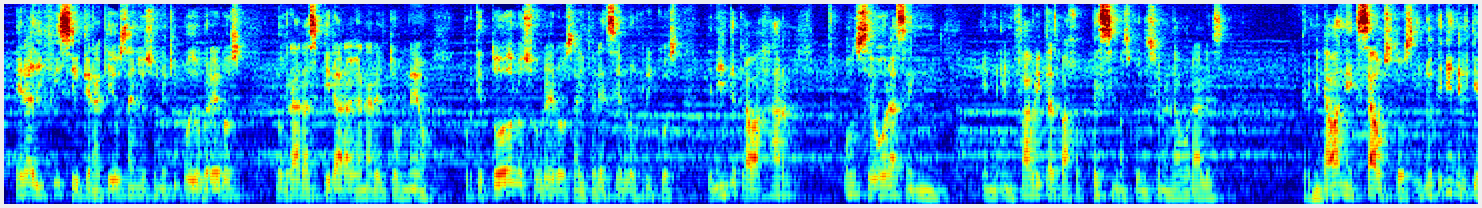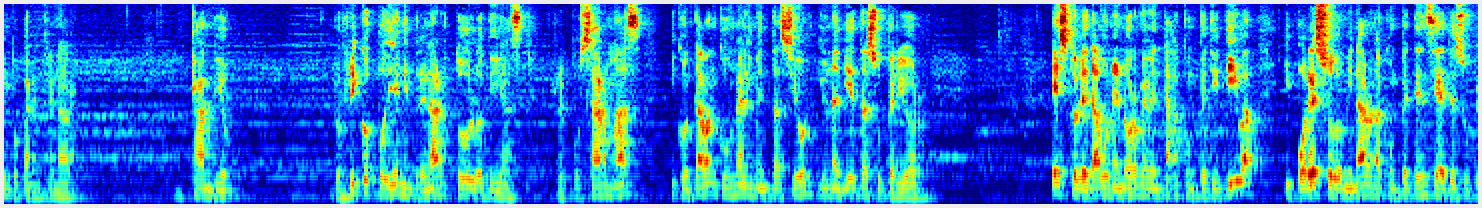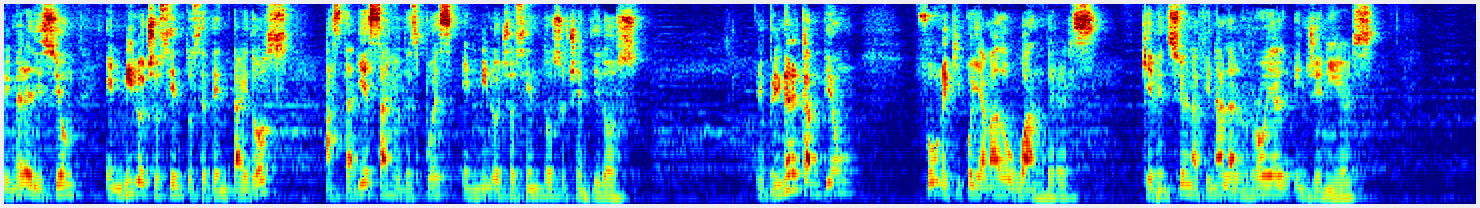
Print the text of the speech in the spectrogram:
Era difícil que en aquellos años un equipo de obreros lograra aspirar a ganar el torneo, porque todos los obreros, a diferencia de los ricos, tenían que trabajar 11 horas en, en fábricas bajo pésimas condiciones laborales. Terminaban exhaustos y no tenían el tiempo para entrenar. En cambio, los ricos podían entrenar todos los días, reposar más y contaban con una alimentación y una dieta superior. Esto le daba una enorme ventaja competitiva y por eso dominaron la competencia desde su primera edición en 1872 hasta 10 años después en 1882. El primer campeón fue un equipo llamado Wanderers, que venció en la final al Royal Engineers.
